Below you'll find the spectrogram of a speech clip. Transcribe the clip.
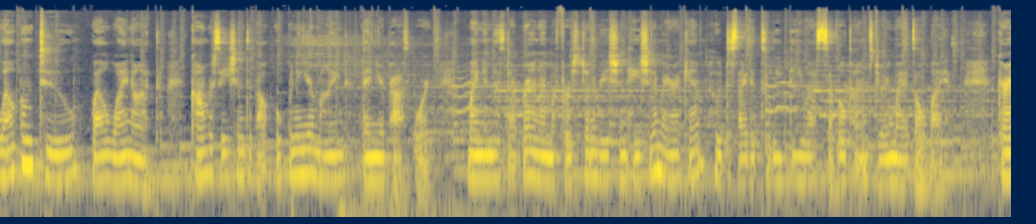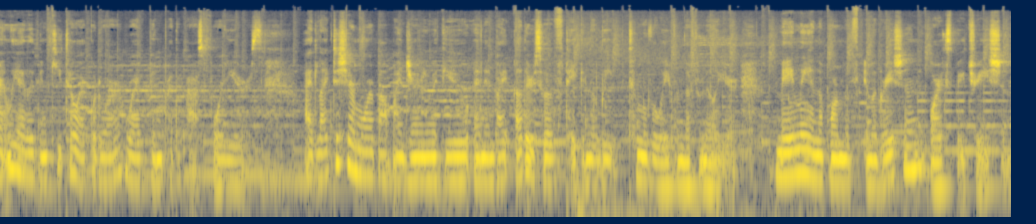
Welcome to Well, Why Not? Conversations about opening your mind, then your passport. My name is Deborah, and I'm a first generation Haitian American who decided to leave the US several times during my adult life. Currently, I live in Quito, Ecuador, where I've been for the past four years. I'd like to share more about my journey with you and invite others who have taken the leap to move away from the familiar, mainly in the form of immigration or expatriation.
